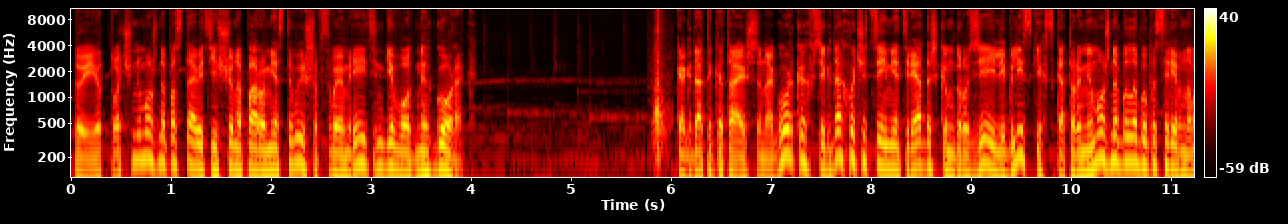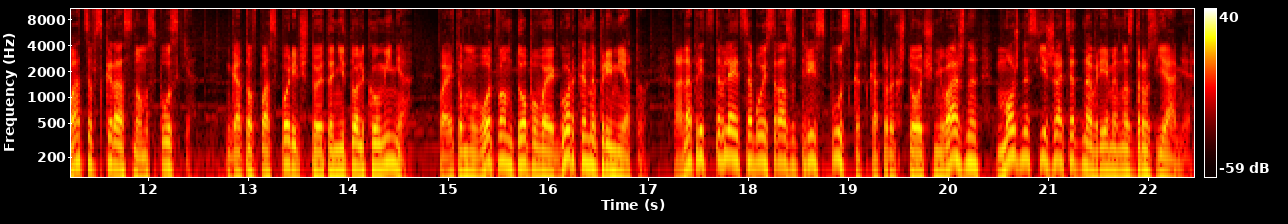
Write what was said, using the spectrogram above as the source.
то ее точно можно поставить еще на пару мест выше в своем рейтинге водных горок. Когда ты катаешься на горках, всегда хочется иметь рядышком друзей или близких, с которыми можно было бы посоревноваться в скоростном спуске. Готов поспорить, что это не только у меня – Поэтому вот вам топовая горка на примету. Она представляет собой сразу три спуска, с которых, что очень важно, можно съезжать одновременно с друзьями.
